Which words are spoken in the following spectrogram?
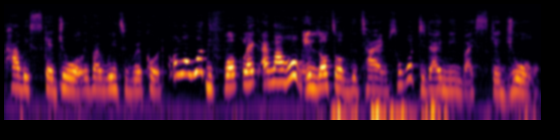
have a schedule if I'm going to record. Oh, what the fuck? Like, I'm at home a lot of the time. So, what did I mean by schedule?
